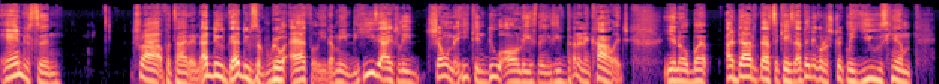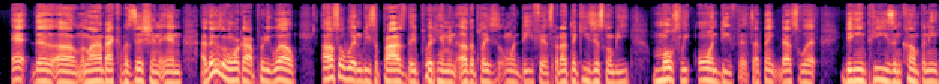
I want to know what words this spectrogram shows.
Anderson try out for tight end. That dude, that dude's a real athlete. I mean, he's actually shown that he can do all these things. He's done it in college, you know. But I doubt if that's the case. I think they're going to strictly use him at the um, linebacker position, and I think it's going to work out pretty well. I also wouldn't be surprised if they put him in other places on defense, but I think he's just going to be mostly on defense. I think that's what Pees and company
